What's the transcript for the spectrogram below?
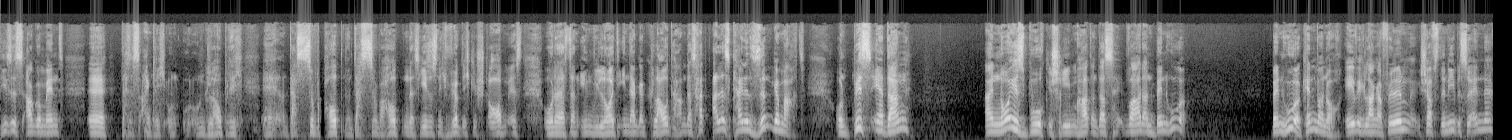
dieses Argument, äh, das ist eigentlich un unglaublich, äh, das zu behaupten und das zu behaupten, dass Jesus nicht wirklich gestorben ist oder dass dann irgendwie Leute ihn da geklaut haben, das hat alles keinen Sinn gemacht. Und bis er dann ein neues Buch geschrieben hat, und das war dann Ben Hur. Ben Hur kennen wir noch, ewig langer Film, schaffst du nie bis zu Ende.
